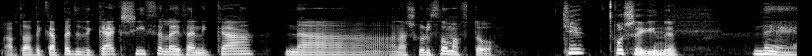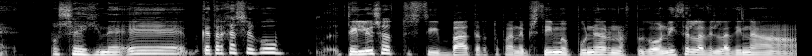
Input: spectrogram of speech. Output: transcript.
από τα 15-16 ήθελα ιδανικά να, να ασχοληθώ με αυτό. Και πώς έγινε; Ναι, πώς έγινε. Ε, Καταρχάς, εγώ τελείωσα στην Πάτρα το Πανεπιστήμιο που είναι αεροναυπηγών. Ήθελα δηλαδή να,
